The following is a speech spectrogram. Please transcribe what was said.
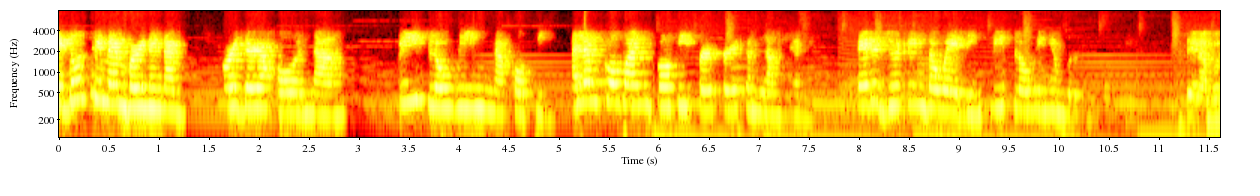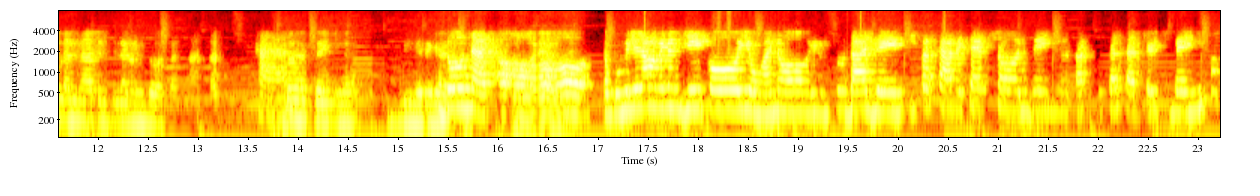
I don't remember na nag-order ako ng free-flowing na coffee. Alam ko, one coffee per person lang yun. Pero during the wedding, free-flowing yung brewed coffee. Kasi inabutan natin sila ng donut ata. Ha? Donut na yung ina- binirigan. Donut, oo, Oo, oo. So, bumili lang kami ng Jayco, yung ano, yung two dozen, isa sa reception venue, tapos isa sa church venue.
